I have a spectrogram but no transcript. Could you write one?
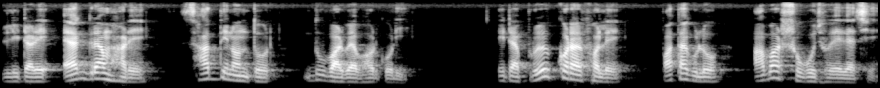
লিটারে এক গ্রাম হারে সাত দিন অন্তর দুবার ব্যবহার করি। এটা প্রয়োগ করার ফলে পাতাগুলো আবার সবুজ হয়ে গেছে।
